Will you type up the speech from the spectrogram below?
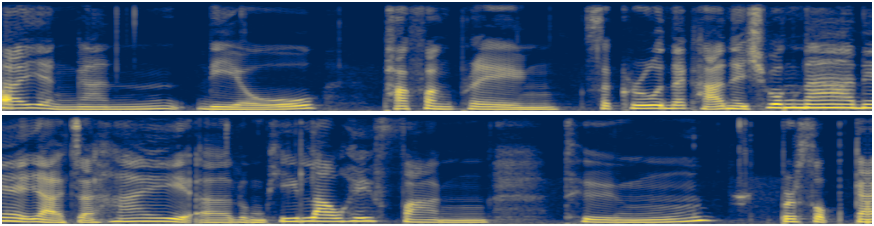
ถ้าอย่างนั้นเดี๋ยว พักฟังเพลงสักครู่นะคะ ในช่วงหน้าเนี่ยอยากจะให้หลวงพี่เล่าให้ฟังถึงประสบก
